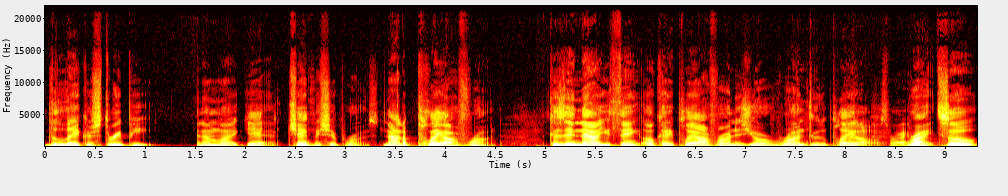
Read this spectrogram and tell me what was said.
the Lakers three-peat. And I'm like, yeah, championship runs, not a playoff run. Because then now you think, okay, playoff run is your run through the playoffs. Playoffs, right. Right. So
